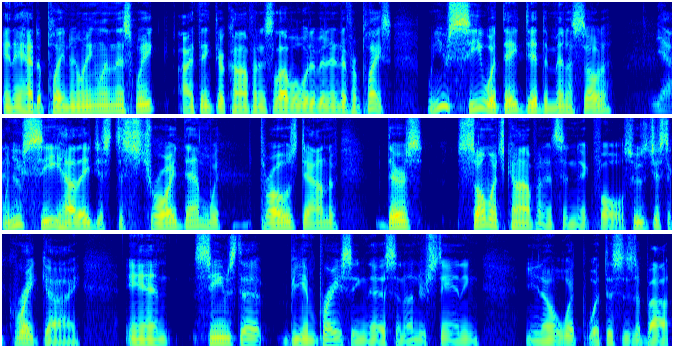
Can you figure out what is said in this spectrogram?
and they had to play New England this week, I think their confidence level would have been in a different place. When you see what they did to Minnesota, Yeah, when you see how they just destroyed them with throws down the there's so much confidence in Nick Foles, who's just a great guy and seems to be embracing this and understanding, you know, what what this is about.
